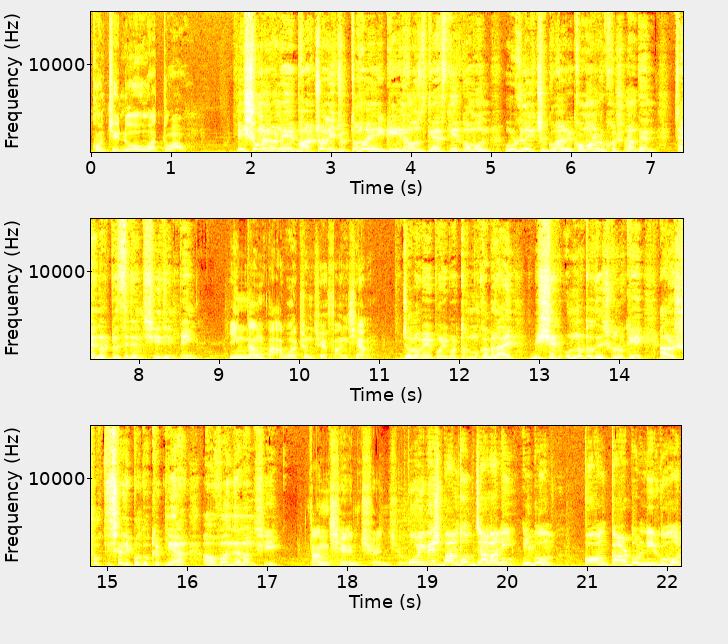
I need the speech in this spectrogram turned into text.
continuam atual. এই সম্মেলনে ভার্চুয়ালি যুক্ত হয়ে গ্রিন হাউস গ্যাস নির্গমন উল্লেখযোগ্য হারে কমানোর ঘোষণা দেন চায়নার প্রেসিডেন্ট শি জিনপিং জলবায়ু পরিবর্তন মোকাবেলায় বিশ্বের উন্নত দেশগুলোকে আরও শক্তিশালী পদক্ষেপ নেওয়ার আহ্বান জানান শি পরিবেশ বান্ধব জ্বালানি এবং কম কার্বন নির্গমন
